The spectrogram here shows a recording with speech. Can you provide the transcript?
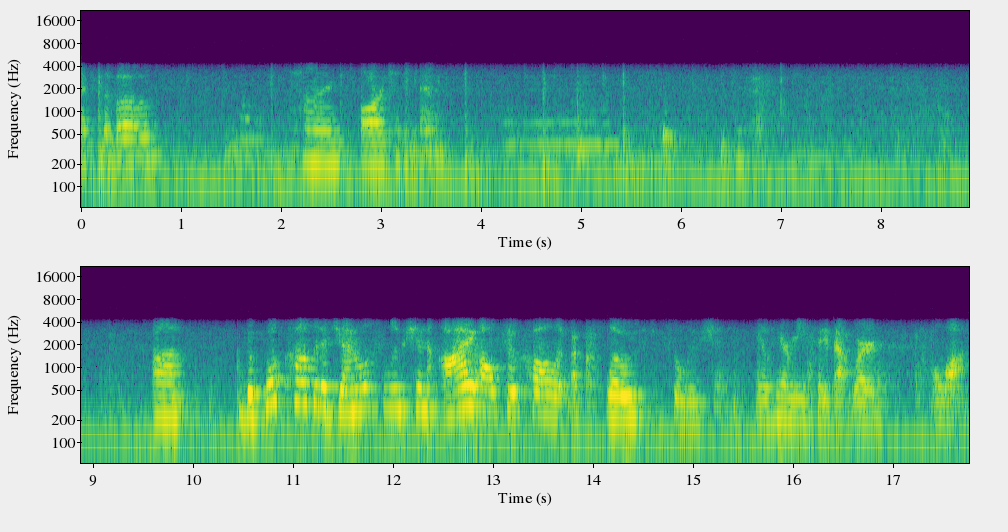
x sub o times r to the n. Um, the book calls it a general solution. I also call it a closed solution. You'll hear me say that word a lot,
